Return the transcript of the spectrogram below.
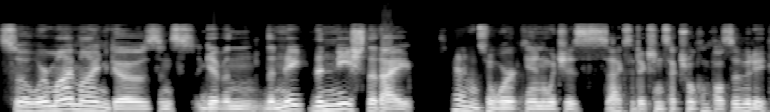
So where my mind goes, and given the na- the niche that I tend to work in, which is sex addiction, sexual compulsivity.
